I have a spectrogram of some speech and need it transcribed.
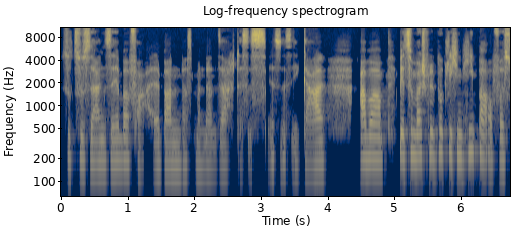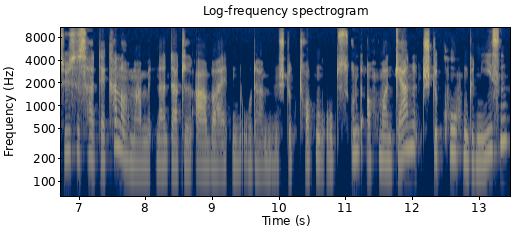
sozusagen selber veralbern, dass man dann sagt, es ist, es ist egal. Aber wer zum Beispiel wirklich einen Hieber auf was Süßes hat, der kann auch mal mit einer Dattel arbeiten oder ein Stück Trockenobst und auch mal gerne Stück Kuchen genießen.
